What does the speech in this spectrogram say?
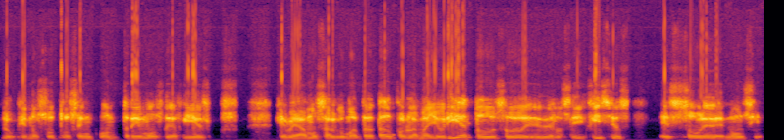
lo que nosotros encontremos de riesgos, que veamos algo maltratado. Por la mayoría, todo eso de, los edificios es sobre denuncia.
